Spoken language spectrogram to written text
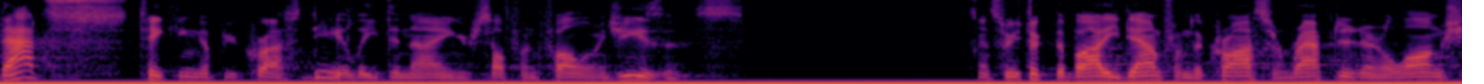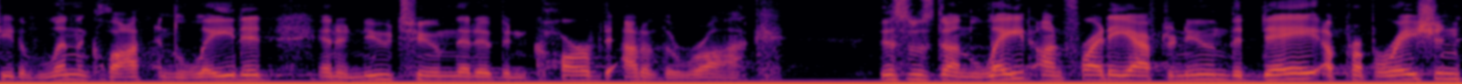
That's taking up your cross daily, denying yourself and following Jesus. And so he took the body down from the cross and wrapped it in a long sheet of linen cloth and laid it in a new tomb that had been carved out of the rock. This was done late on Friday afternoon, the day of preparation,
